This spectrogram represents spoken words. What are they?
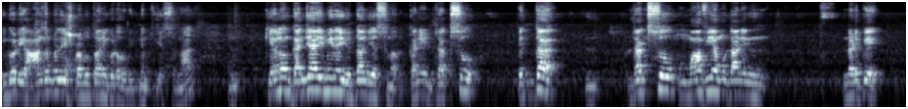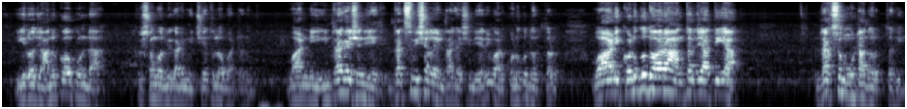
ఇంకోటి ఆంధ్రప్రదేశ్ ప్రభుత్వానికి కూడా ఒక విజ్ఞప్తి చేస్తున్నా. కేవలం గంజాయి మీద యుద్ధం చేస్తున్నారు. కానీ డ్రగ్స్ పెద్ద డ్రగ్స్ మాఫియా ముఠాని నడిపే ఈరోజు అనుకోకుండా కృష్ణమురళి గారు మీ చేతిలో పడ్డాడు. వాడిని ఇంట్రాగేషన్ చేయాలి. డ్రగ్స్ విషయంలో ఇంట్రాగేషన్ చేయాలి. వాడి కొడుకు దొరుకుతాడు. వాడి కొడుకు ద్వారా అంతర్జాతీయ డ్రగ్స్ ముఠా దొరుకుతుంది.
